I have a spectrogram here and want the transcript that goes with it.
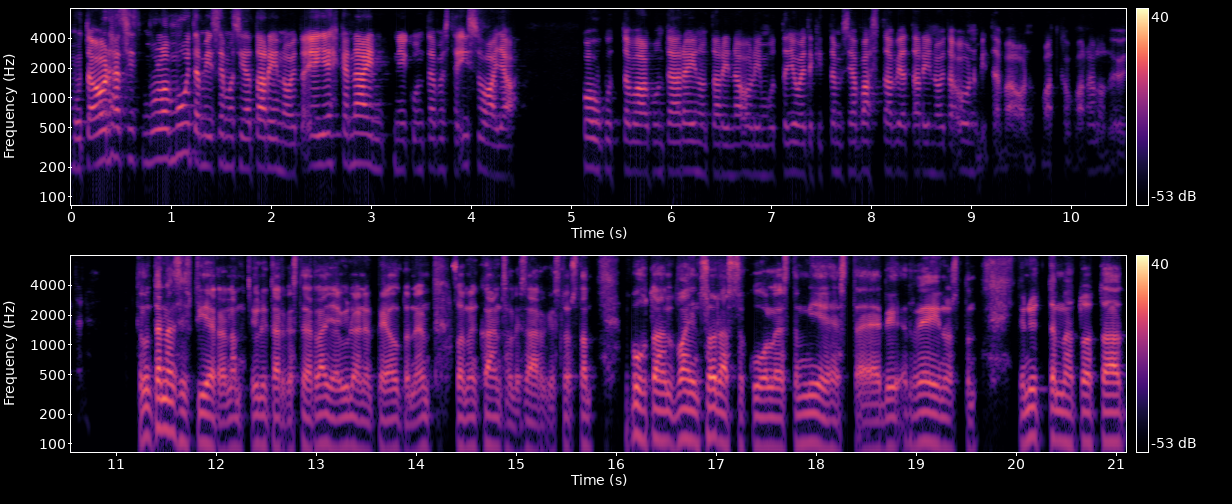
Mutta onhan siis, mulla on muutamia semmoisia tarinoita, ei ehkä näin niin kuin tämmöistä isoa ja koukuttavaa kuin tämä Reinon tarina oli, mutta joitakin tämmöisiä vastaavia tarinoita on, mitä mä oon matkan varrella löytänyt. Täällä on tänään siis vieraana ylitarkastaja Raija Ylänen Peltonen Suomen kansallisarkistosta. Me puhutaan vain sodassa kuolleesta miehestä eli Reinosta. Ja nyt tämä, tuota,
